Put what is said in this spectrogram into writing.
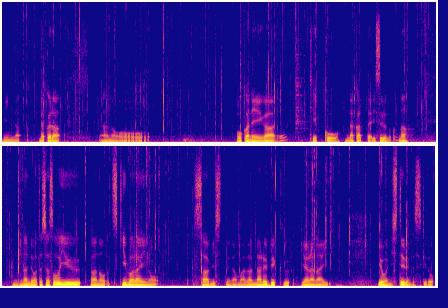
みんな。だからあのお金が結構なかったりするのかな、うん、なんで私はそういうあの月払いのサービスっていうのはまあなるべくやらないようにしてるんですけど。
